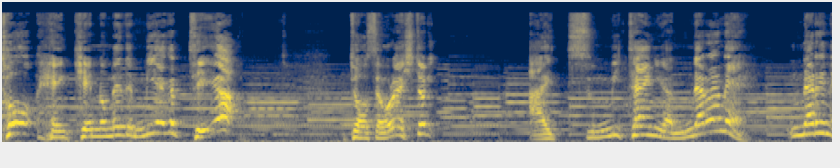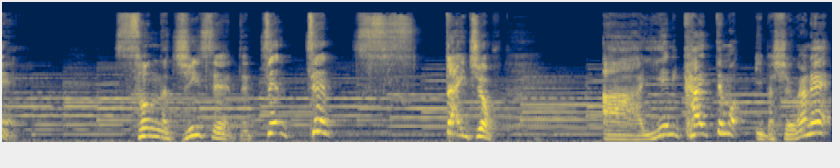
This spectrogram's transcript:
当偏見の目で見やがってよ。どうせ俺は一人あいつみたいにはならねえ。なれねえ。そんな人生って全然大丈夫。ああ家に帰っても居場所がね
